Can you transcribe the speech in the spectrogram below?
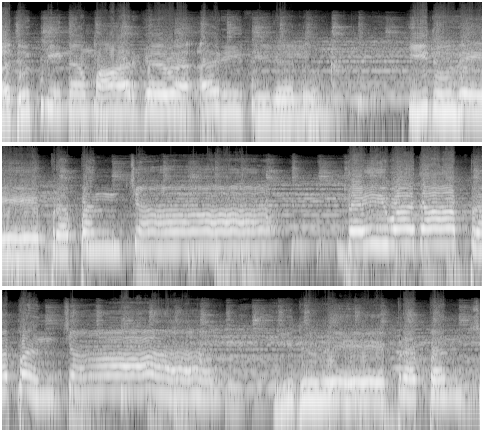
ಬದುಕಿನ ಮಾರ್ಗವ ಅರಿತಿರಲು ಇದುವೇ ಪ್ರಪಂಚ ದೈವದ ಪ್ರಪಂಚ ಇದುವೇ ಪ್ರಪಂಚ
